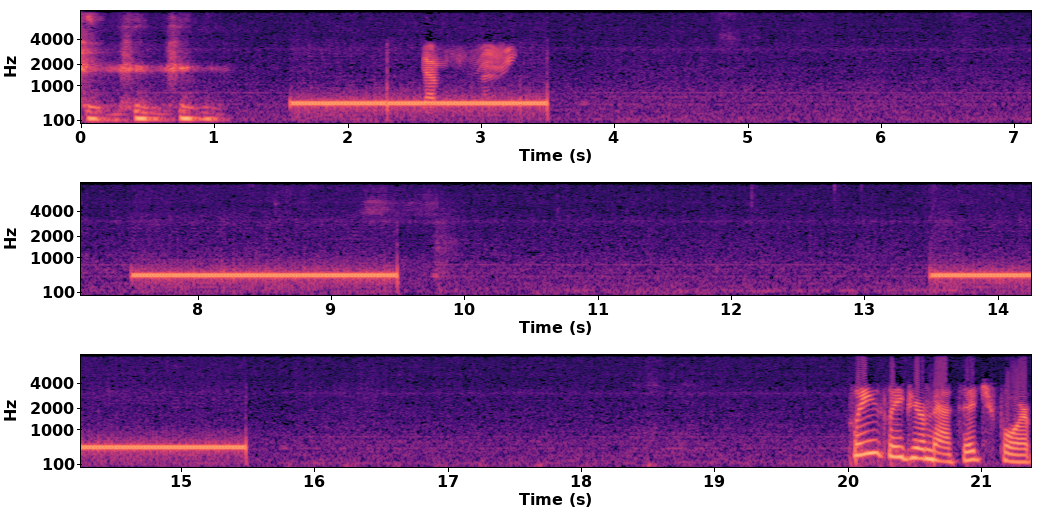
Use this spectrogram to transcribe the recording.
Please leave your message for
